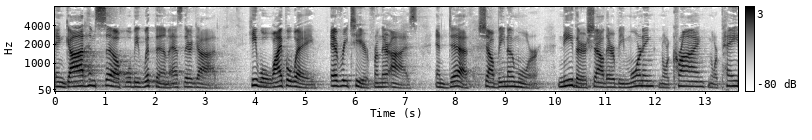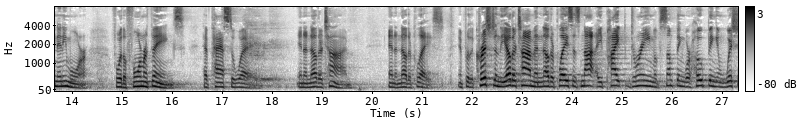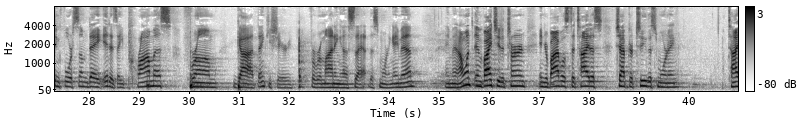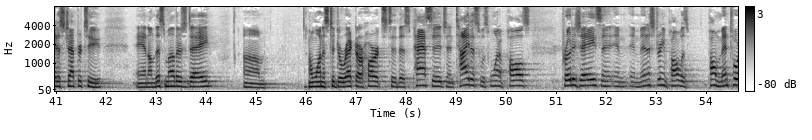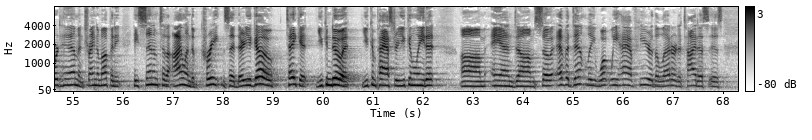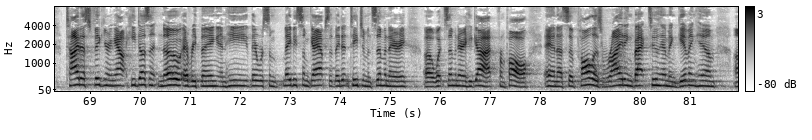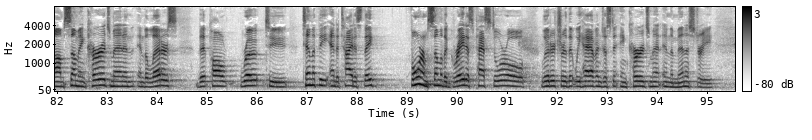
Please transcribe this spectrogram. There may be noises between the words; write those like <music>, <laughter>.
and God Himself will be with them as their God. He will wipe away every tear from their eyes, and death shall be no more. Neither shall there be mourning, nor crying, nor pain any more, for the former things have passed away in another time and another place. And for the Christian, the other time and another place is not a pipe dream of something we're hoping and wishing for someday. It is a promise from God. Thank you, Sherry, for reminding us that this morning. Amen. Amen. I want to invite you to turn in your Bibles to Titus chapter 2 this morning. Titus chapter 2. And on this Mother's Day, um, I want us to direct our hearts to this passage. And Titus was one of Paul's proteges in, in, in ministry, and Paul was Paul mentored him and trained him up, and he, he sent him to the island of Crete and said, There you go, take it. You can do it. You can pastor. You can lead it. Um, and um, so, evidently, what we have here, the letter to Titus, is Titus figuring out he doesn't know everything, and he there were some maybe some gaps that they didn't teach him in seminary, uh, what seminary he got from Paul, and uh, so Paul is writing back to him and giving him um, some encouragement. And, and the letters that Paul wrote to Timothy and to Titus, they form some of the greatest pastoral literature that we have and just encouragement in the ministry.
